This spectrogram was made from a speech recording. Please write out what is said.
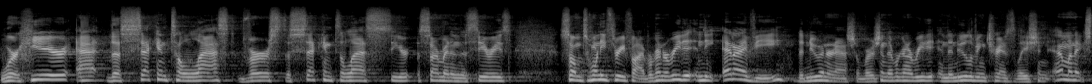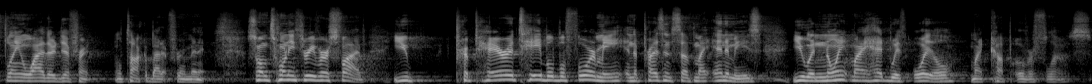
we're here at the second to last verse, the second to last ser- sermon in the series. Psalm 23, 5. We're going to read it in the NIV, the New International Version. Then we're going to read it in the New Living Translation. And I'm going to explain why they're different. We'll talk about it for a minute. Psalm 23, verse 5. You Prepare a table before me in the presence of my enemies. You anoint my head with oil, my cup overflows.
